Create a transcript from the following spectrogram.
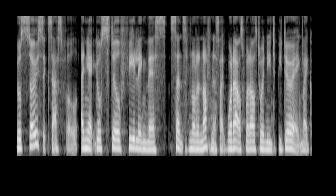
You're so successful and yet you're still feeling this sense of not enoughness. Like what else? What else do i need to be doing? Like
